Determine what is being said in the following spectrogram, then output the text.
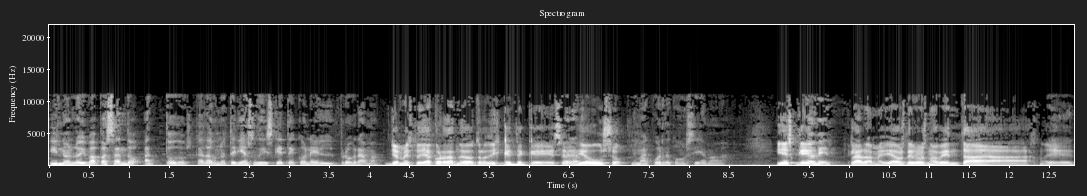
y nos lo iba pasando a todos. Cada uno tenía su disquete con el programa. Yo me estoy acordando de otro disquete que se le dio uso. No me acuerdo cómo se llamaba. Y es que, A claro, a mediados de los 90 eh,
